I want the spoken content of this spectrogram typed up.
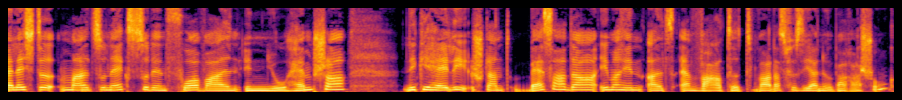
Herr Lechte, mal zunächst zu den Vorwahlen in New Hampshire. Nikki Haley stand besser da, immerhin als erwartet. War das für Sie eine Überraschung?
